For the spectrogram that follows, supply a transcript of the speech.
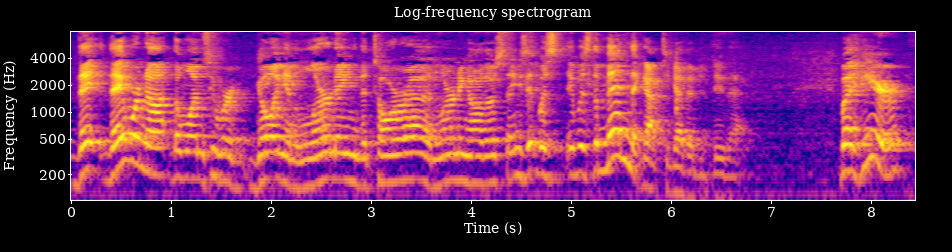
they, they were not the ones who were going and learning the Torah and learning all those things. It was, it was the men that got together to do that. But here,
